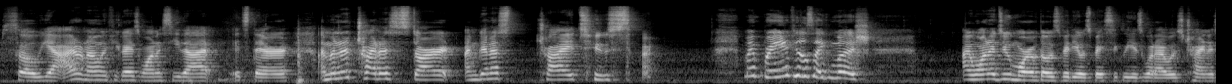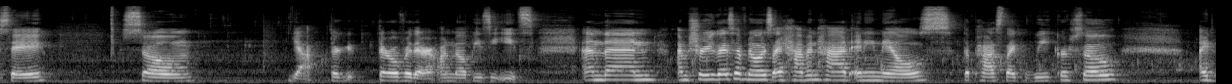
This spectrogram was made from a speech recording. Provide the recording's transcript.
so yeah, I don't know if you guys want to see that. It's there. I'm going to try to start, I'm going to try to start. My brain feels like mush. I want to do more of those videos basically is what I was trying to say. So yeah, they're they're over there on Mel Eats. And then I'm sure you guys have noticed I haven't had any nails the past like week or so. I,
